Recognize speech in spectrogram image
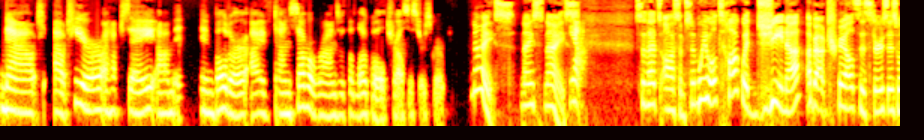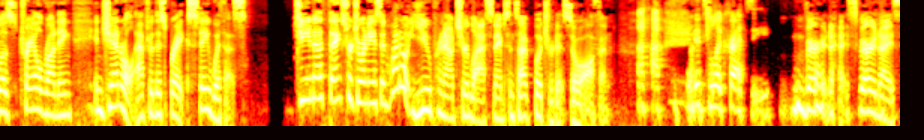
now t- out here, I have to say, um, in Boulder, I've done several runs with the local Trail Sisters group. Nice, nice, nice. Yeah. So that's awesome. So we will talk with Gina about Trail Sisters as well as trail running in general after this break. Stay with us. Gina, thanks for joining us. And why don't you pronounce your last name since I've butchered it so often? it's Lucrezi. Very nice. Very nice.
